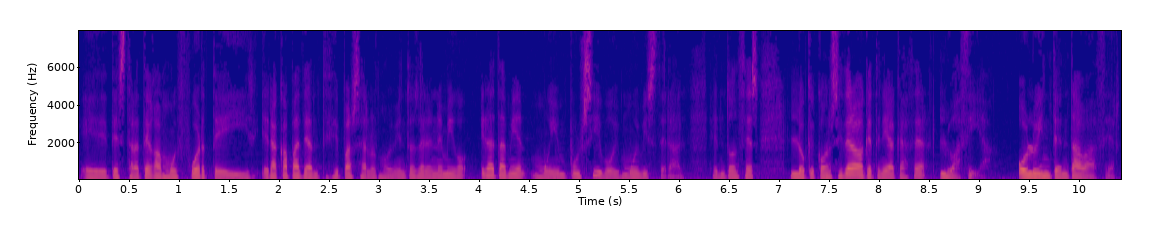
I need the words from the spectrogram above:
eh, de estratega muy fuerte y era capaz de anticiparse a los movimientos del enemigo, era también muy impulsivo y muy visceral. Entonces, lo que consideraba que tenía que hacer, lo hacía o lo intentaba hacer.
